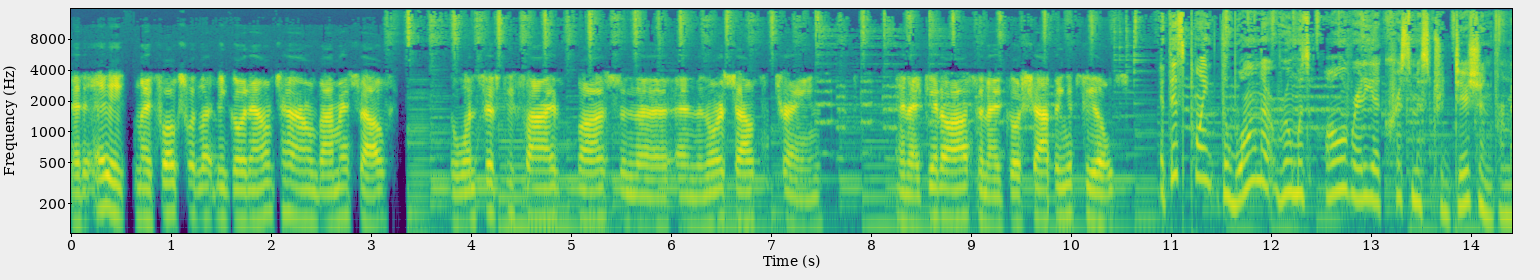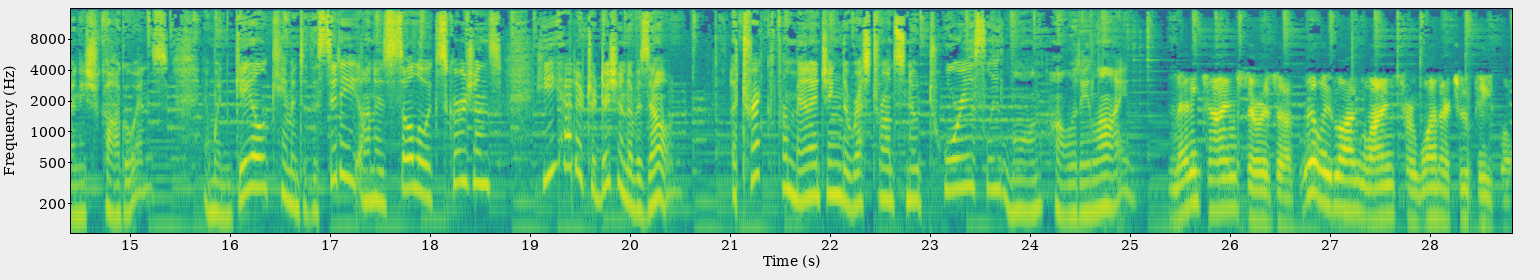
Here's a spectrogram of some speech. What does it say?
at eight, my folks would let me go downtown by myself, the 155 bus and the and the north south train, and I'd get off and I'd go shopping at Field's. At this point, the Walnut Room was already a Christmas tradition for many Chicagoans. And when Gale came into the city on his solo excursions, he had a tradition of his own a trick for managing the restaurant's notoriously long holiday line. Many times there was a really long line for one or two people,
